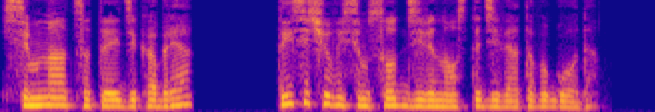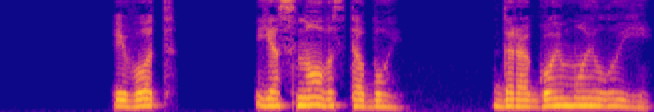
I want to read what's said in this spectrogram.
17 декабря 1899 года. И вот я снова с тобой, дорогой мой Луи.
